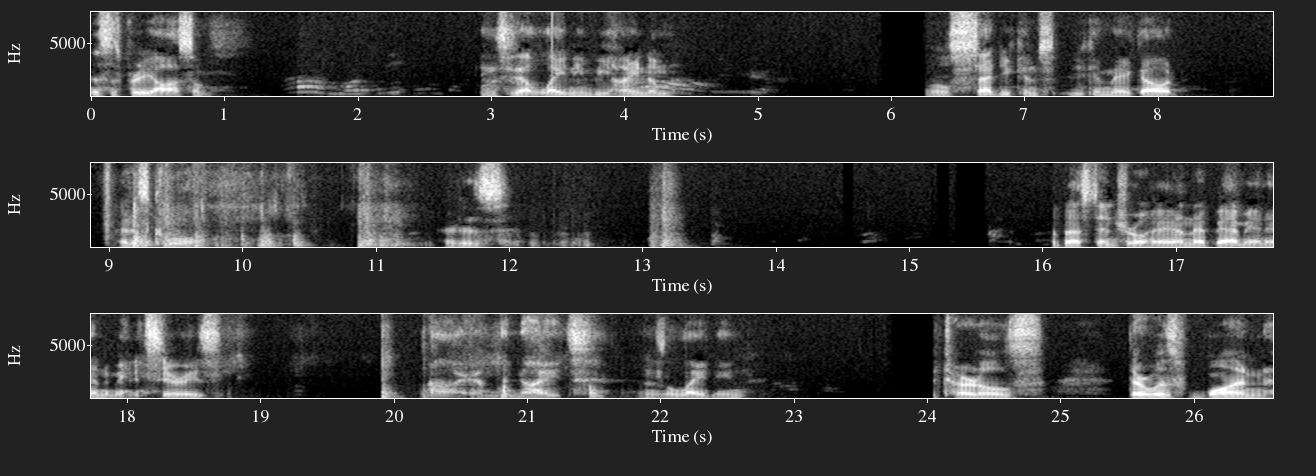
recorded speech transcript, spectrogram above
This is pretty awesome. You can see that lightning behind him. A little set you can you can make out. That is cool. There it is. The best intro, hey, on that Batman animated series. I am the knight. There's a lightning. The turtles there was one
